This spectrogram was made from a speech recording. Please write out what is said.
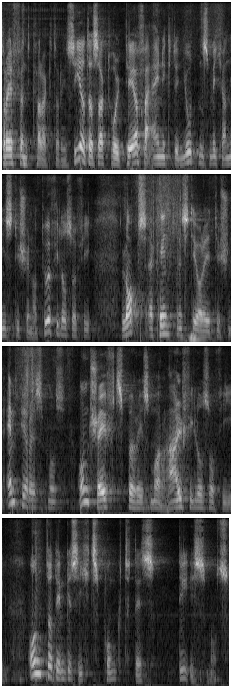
treffend charakterisiert. Er sagt, Voltaire vereinigte Newtons mechanistische Naturphilosophie Locke's erkenntnistheoretischen Empirismus und Shakespeares Moralphilosophie unter dem Gesichtspunkt des Deismus.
